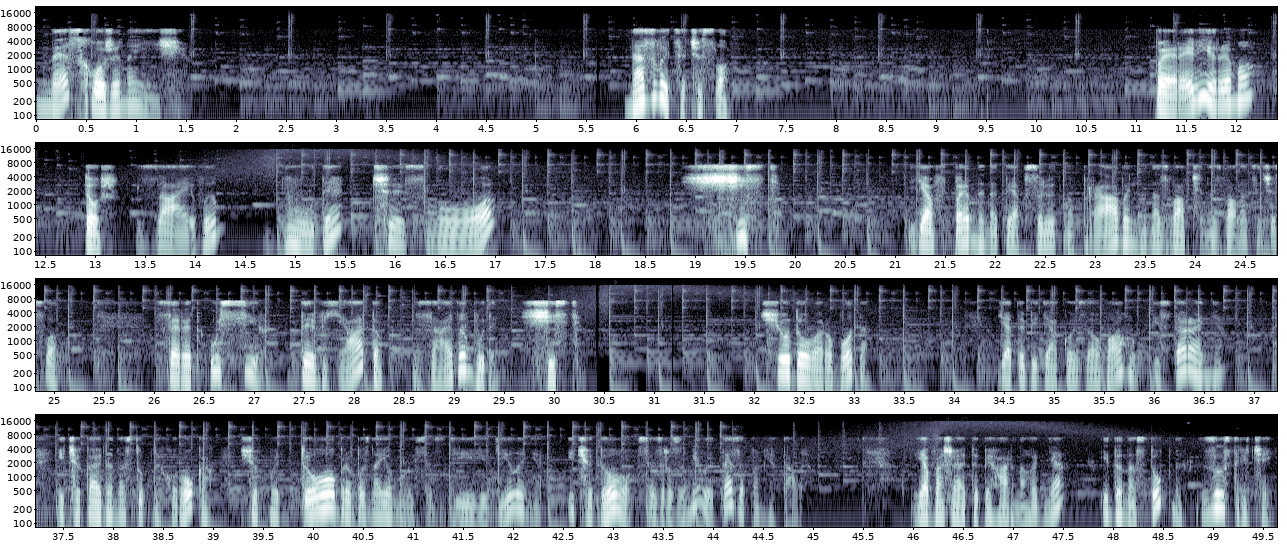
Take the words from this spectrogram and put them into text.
не схоже на інші? Назви це число. Перевіримо. Тож зайвим буде число 6. Я впевнена, ти абсолютно правильно назвав чи назвала це число. Серед усіх дев'яток зайвим буде 6. Чудова робота! Я тобі дякую за увагу і старання. І чекаю на наступних уроках, щоб ми добре познайомилися з дією ділення і чудово все зрозуміли та запам'ятали. Я бажаю тобі гарного дня і до наступних зустрічей!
